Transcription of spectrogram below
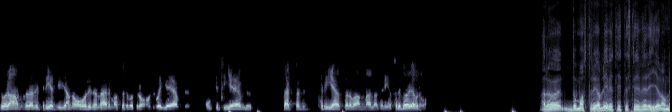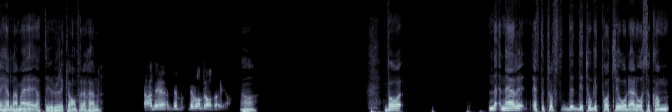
Då var det andra eller tredje januari. Den närmaste det var bra, det var Gävle. Åkte till Gävle. Startade tre hästar och vann alla tre. Så det började bra. Ja, då, då måste det ha blivit lite skriverier om det hela med att du gjorde reklam för dig själv. Ja, det, det, det var en bra början. Ja. Vad, när, efter proffs, det, det, tog ett par, tre år där då, så kom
